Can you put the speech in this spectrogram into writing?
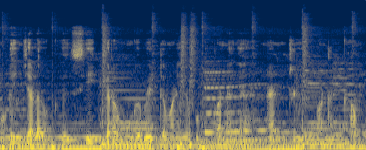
முடிஞ்ச அளவுக்கு சீக்கிரம் உங்கள் வீட்டுமனையை புக் பண்ணுங்கள் நன்றி வணக்கம்.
